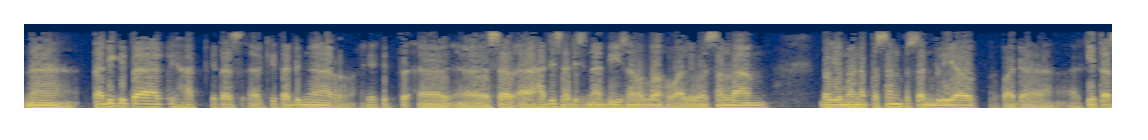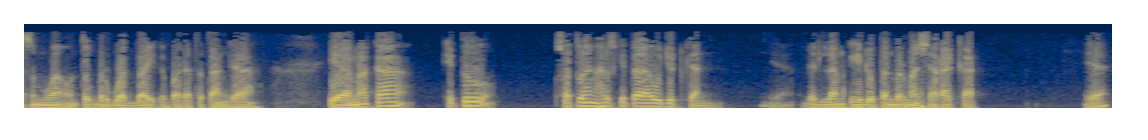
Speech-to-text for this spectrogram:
Nah, tadi kita lihat, kita kita dengar ya uh, uh, hadis-hadis Nabi Shallallahu alaihi wasallam bagaimana pesan-pesan beliau kepada kita semua untuk berbuat baik kepada tetangga. Ya, maka itu suatu yang harus kita wujudkan ya dalam kehidupan bermasyarakat. Ya.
